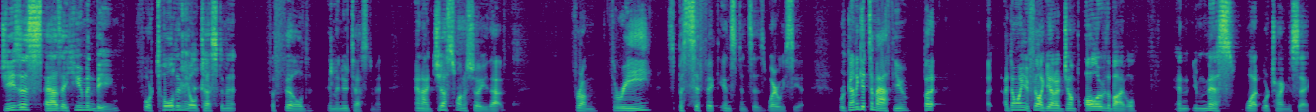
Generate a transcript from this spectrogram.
Jesus as a human being, foretold in the Old Testament, fulfilled in the New Testament. And I just want to show you that from three specific instances where we see it. We're going to get to Matthew, but I don't want you to feel like you got to jump all over the Bible and you miss what we're trying to say.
